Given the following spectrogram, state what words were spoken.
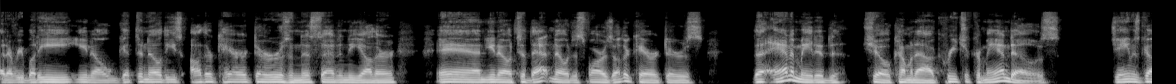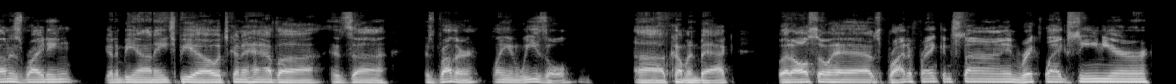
Let everybody, you know, get to know these other characters and this, that, and the other. And, you know, to that note, as far as other characters, the animated show coming out, Creature Commandos, James Gunn is writing, going to be on HBO. It's going to have uh his uh his brother playing Weasel uh coming back, but also has Bride of Frankenstein, Rick Flag Sr.,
